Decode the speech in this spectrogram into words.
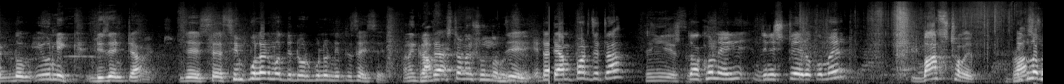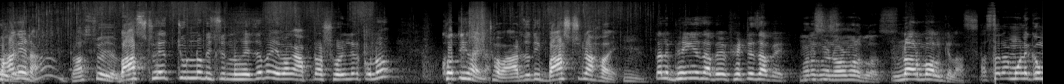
একদম ইউনিক ডিজাইনটা। যে সিম্পলের মধ্যে ডোরগুলো নিতে চাইছে। মানে গ্রাফিক্সটা অনেক সুন্দর জি এটা টেম্পার যেটা তখন এই জিনিসটা এরকমের বাস্ট হবে। এগুলো ভাঙে না। ব্রাস্ট হয়ে যাবে। বাস্ট হয়ে চূর্ণ বিচূর্ণ হয়ে যাবে এবং আপনার শরীরের কোনো ক্ষতি হয় না। আর যদি বাস্ট না হয় তাহলে ভেঙে যাবে ফেটে যাবে। মনে করেন নর্মাল গ্লাস নর্মাল গ্লাস আসসালামু আলাইকুম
